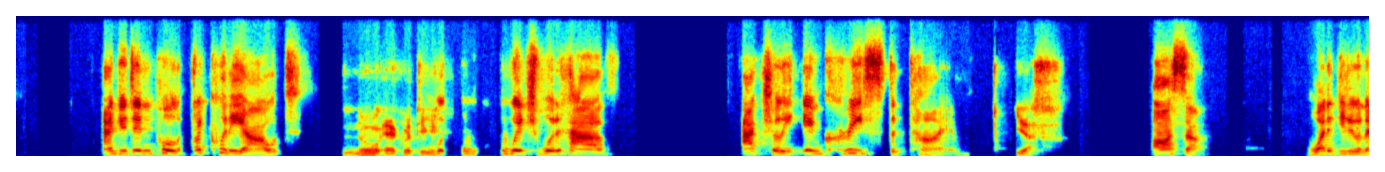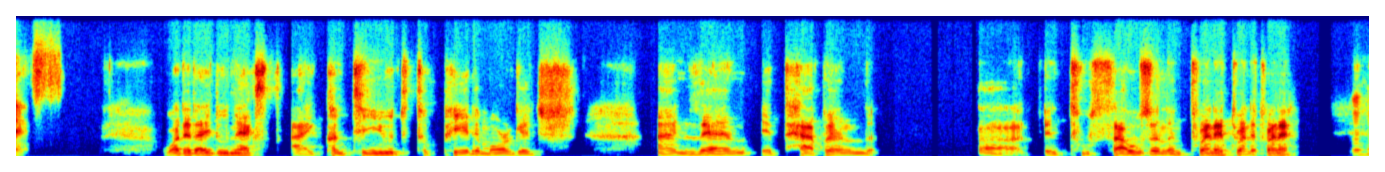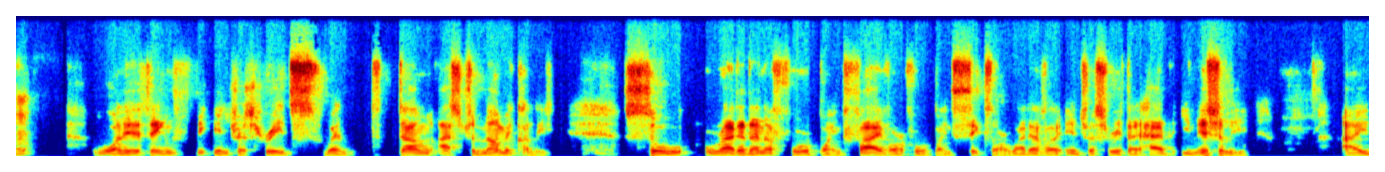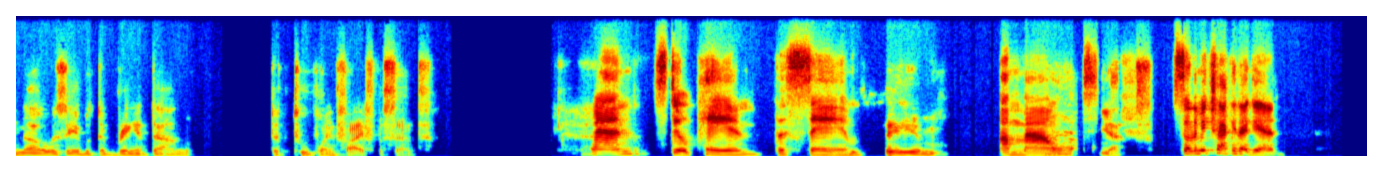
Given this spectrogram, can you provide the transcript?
And you didn't pull equity out no equity. which would have actually increased the time. Yes. Awesome. What did you do next? What did I do next? I continued to pay the mortgage. And then it happened uh, in 2020, 2020. Mm-hmm. One of the things, the interest rates went down astronomically. So rather than a 4.5 or 4.6 or whatever interest rate I had initially, I now was able to bring it down to 2.5%. And still paying the same, same amount. yes. So let me track it again.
